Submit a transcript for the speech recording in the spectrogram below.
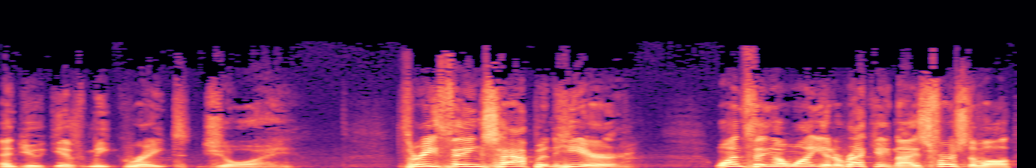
and you give me great joy. Three things happen here. One thing I want you to recognize, first of all,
